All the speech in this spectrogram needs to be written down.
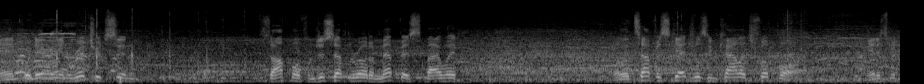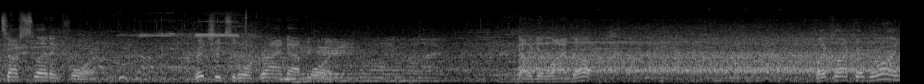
And Quadarian Richardson, sophomore from just up the road of Memphis by way. One of the toughest schedules in college football. And it's been tough sledding for him. Richardson will grind out one. Got to get lined up. Play clock at one,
